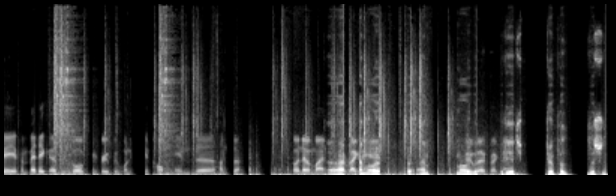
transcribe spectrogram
Okay, if a medic at the Gorgon group, if one of you can hop in the hunter. Oh, never mind. Uh, I'm Ragnar. already, I'm Good already work, Ragnar. at your position.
